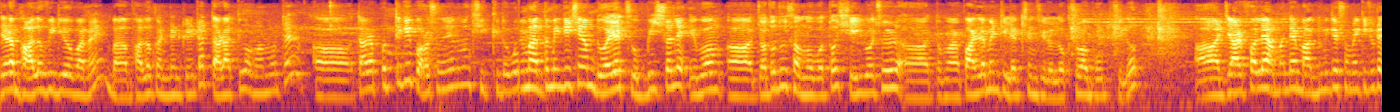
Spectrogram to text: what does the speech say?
যারা ভালো ভিডিও বানায় বা ভালো কন্টেন্ট ক্রিয়েটার তারা কেউ আমার মতে তারা প্রত্যেকেই পড়াশোনা এবং শিক্ষিত। আমি মাধ্যমিক দিয়েছিলাম দু হাজার চব্বিশ সালে এবং যতদূর সম্ভবত সেই বছর তোমার পার্লামেন্ট ইলেকশন ছিল, লোকসভা ভোট ছিল। যার ফলে আমাদের মাধ্যমিকের সময় কিছুটা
